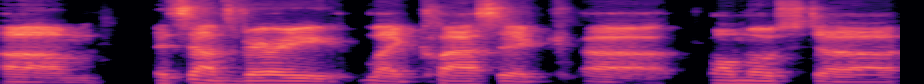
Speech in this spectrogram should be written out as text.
Um, it sounds very like classic, uh, almost. Uh,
